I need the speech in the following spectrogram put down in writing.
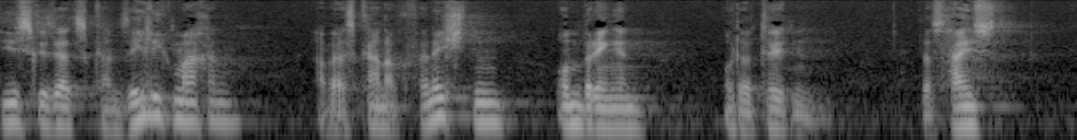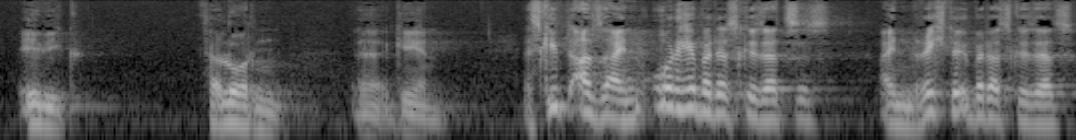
Dieses Gesetz kann selig machen, aber es kann auch vernichten, umbringen oder töten. Das heißt, ewig verloren äh, gehen. Es gibt also einen Urheber des Gesetzes, einen Richter über das Gesetz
